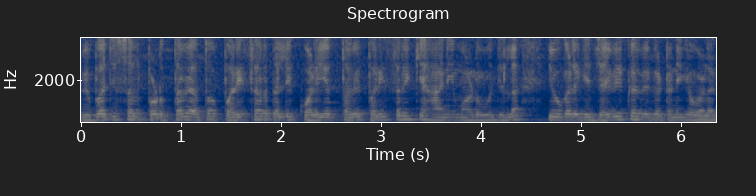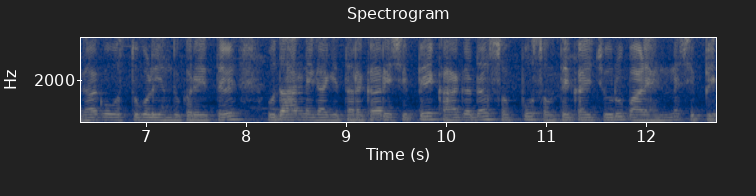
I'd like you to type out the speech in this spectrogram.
ವಿಭಜಿಸಲ್ಪಡುತ್ತವೆ ಅಥವಾ ಪರಿಸರದಲ್ಲಿ ಕೊಳೆಯುತ್ತವೆ. ಪರಿಸರಕ್ಕೆ ಹಾನಿ ಮಾಡುವುದಿಲ್ಲ. ಇವುಗಳಿಗೆ ಜೈವಿಕ ವಿಘಟನೆಗೆ ಒಳಗಾಗುವ ವಸ್ತುಗಳು ಎಂದು ಕರೆಯುತ್ತೇವೆ. ಉದಾಹರಣೆಗಾಗಿ ತರಕಾರಿ, ಸಿಪ್ಪೆ, ಕಾಗದ, ಸೊಪ್ಪು, ಸೌತೆಕಾಯಿ, ಚೂರು, ಬಾಳೆಹಣ್ಣಿನ ಸಿಪ್ಪೆ.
